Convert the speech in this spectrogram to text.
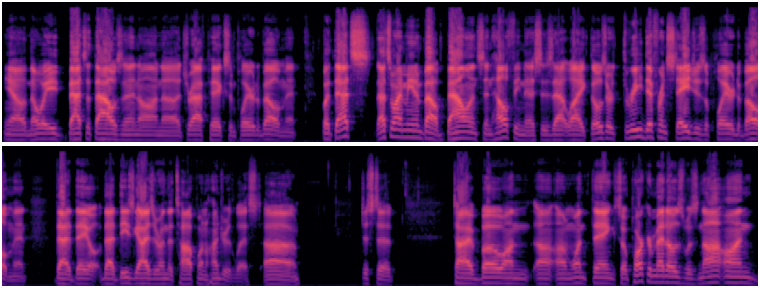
you know, nobody bats a thousand on uh, draft picks and player development. But that's that's what I mean about balance and healthiness is that like those are three different stages of player development that they that these guys are in the top 100 list. Uh, just to tie a bow on uh, on one thing. So Parker Meadows was not on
